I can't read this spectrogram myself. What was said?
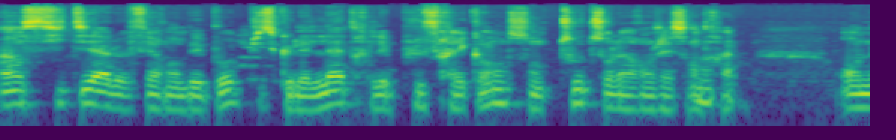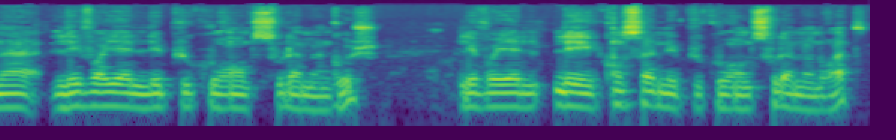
incité à le faire en Bepo puisque les lettres les plus fréquentes sont toutes sur la rangée centrale. On a les voyelles les plus courantes sous la main gauche, les les consonnes les plus courantes sous la main droite,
